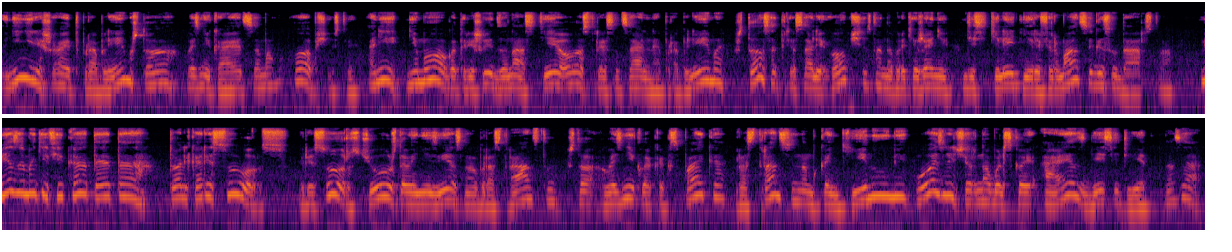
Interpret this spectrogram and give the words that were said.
они не решают проблем, что возникает в самом обществе. Они не могут решить за нас те острые социальные проблемы, что сотрясали общество на протяжении десятилетней реформации государства. Мезомодификат – это только ресурс. Ресурс чуждого и неизвестного пространства, что возникло как спайка в пространственном континууме возле Чернобыльской АЭС 10 лет назад.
